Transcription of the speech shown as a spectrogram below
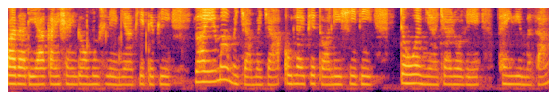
ဘာသာတရားကိုင်းဆိုင်သော မွတ်စလင်များဖြစ်သဖြင့် ရွာရင်းမှ မကြမကြအုပ်လိုက်ဖြစ်သွားလေးရှိသည့်တုံးဝက်များကြတော့လေဖမ်း၍မစား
